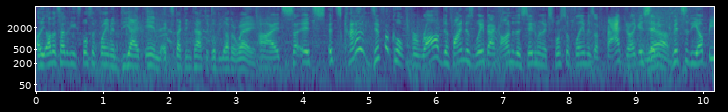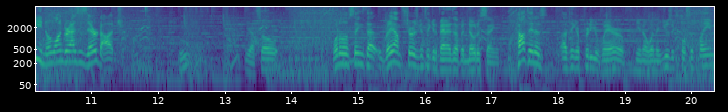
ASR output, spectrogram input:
on the other side of the explosive flame and DI'd in, expecting to have to go the other way. Uh, it's it's it's kind of difficult for Rob to find his way back onto the stage when explosive flame is a factor. Like I said, Yeah. he commits to the up B, he no longer has his air dodge. Yeah, so one of those things that Ray, I'm sure, is going to take advantage of and noticing. Palutenas, I think, are pretty aware of, you know, when they use explosive flame,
